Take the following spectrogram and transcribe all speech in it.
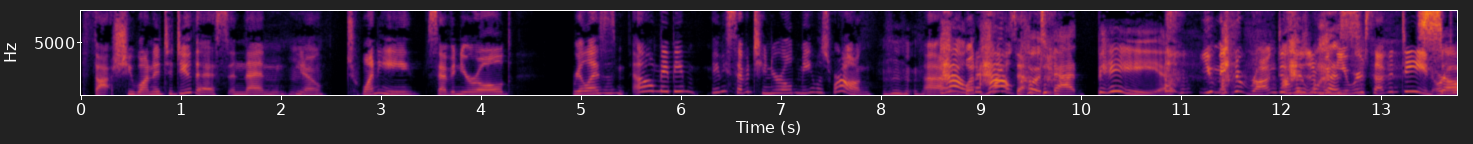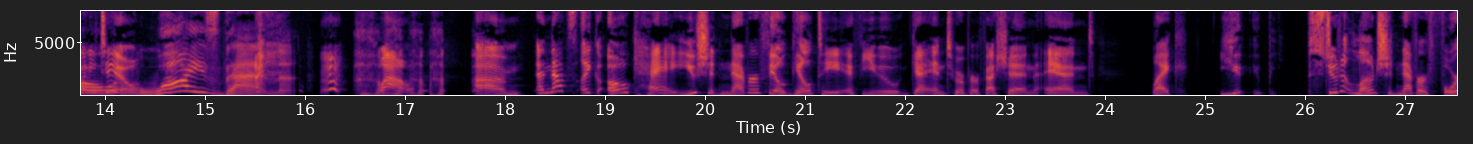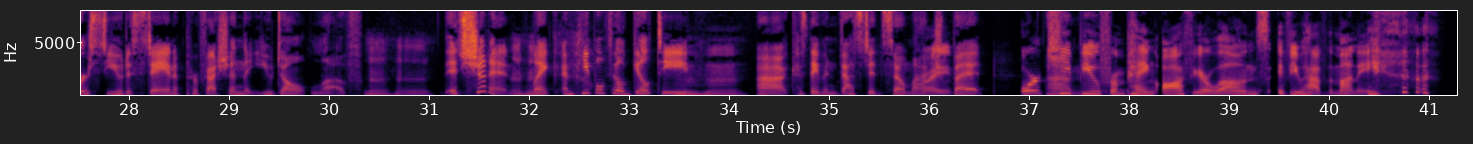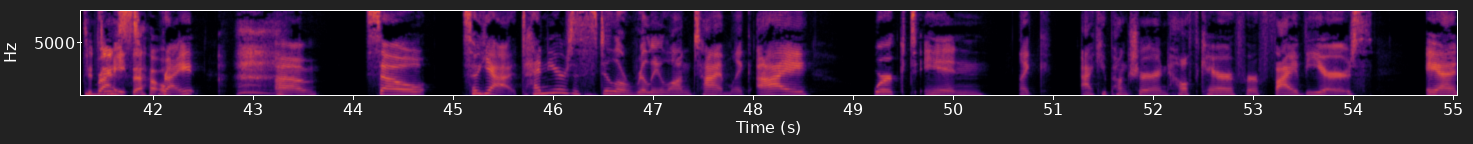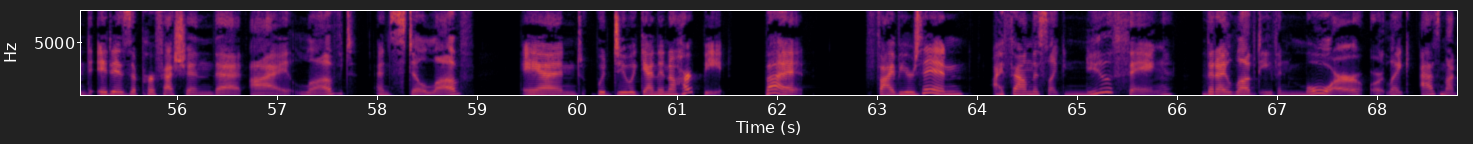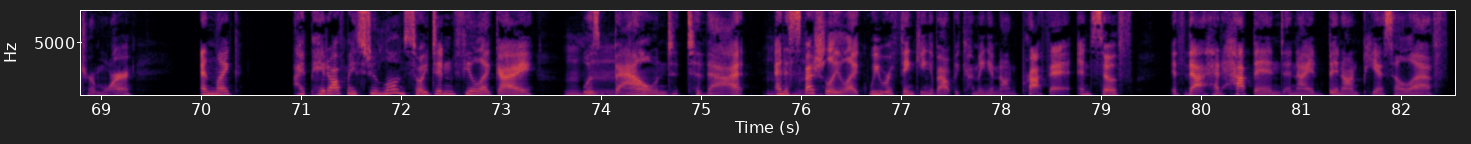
thought she wanted to do this. And then, you mm-hmm. know, 27 year old realizes, oh, maybe, maybe 17 year old me was wrong. Uh, How, what a how could that be? you made a wrong decision when you were 17 or 22. wise then. wow. Um, and that's like okay. You should never feel guilty if you get into a profession and like you student loans should never force you to stay in a profession that you don't love. mm-hmm. It shouldn't. Like and people feel guilty because they've invested so much. Right. But Or keep Um, you from paying off your loans if you have the money to right, do so. Right. Um, so so yeah, ten years is still a really long time. Like I worked in like acupuncture and healthcare for five years, and it is a profession that I loved and still love, and would do again in a heartbeat. But five years in, I found this like new thing that I loved even more, or like as much or more, and like I paid off my student loans, so I didn't feel like I was mm-hmm. bound to that. And mm-hmm. especially like we were thinking about becoming a nonprofit. And so if if that had happened and I had been on PSLF,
